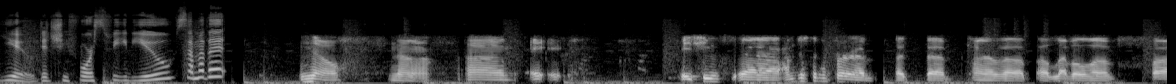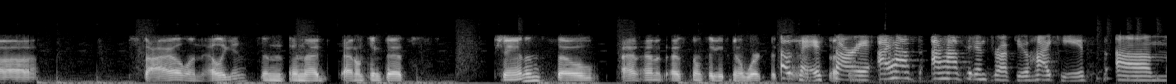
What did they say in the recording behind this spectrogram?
you? Did she force feed you some of it? No, no, no. Um, it, it, it, she's. Uh, I'm just looking for a, a, a kind of a, a level of uh, style and elegance, and, and I, I don't think that's Shannon. So I, I, don't, I just don't think it's going to work. Okay, us. sorry. I have I have to interrupt you. Hi, Keith. Um,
